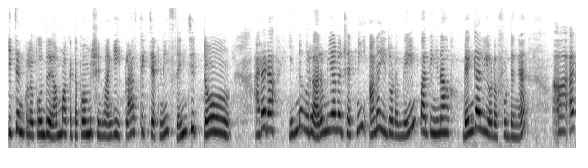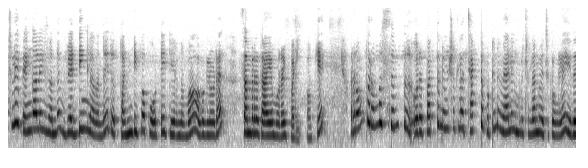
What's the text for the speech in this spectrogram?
கிச்சனுக்குள்ளே பூந்து அம்மா கிட்ட பெர்மிஷன் வாங்கி பிளாஸ்டிக் சட்னி செஞ்சிட்டோம். அடடா என்ன ஒரு அருமையான சட்னி. ஆனால் இதோட மெயின் பார்த்தீங்கன்னா பெங்காலியோட ஃபுட்டுங்க ஆக்சுவலி பெங்காலிஸ் வந்து வெட்டிங்கில் வந்து இது கண்டிப்பாக போட்டே தீரணுமா? அவங்களோட சம்பிரதாய முறைப்படி ஓகே ரொம்ப ரொம்ப சிம்பிள் ஒரு பத்து நிமிஷத்தில் சட்டை போட்டுன்னு வேலையை முடிச்சிடலான்னு வச்சுக்கோங்களேன். இது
